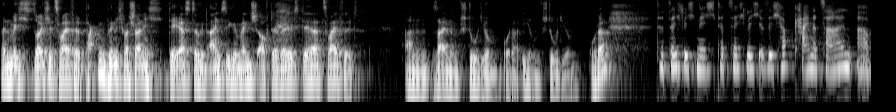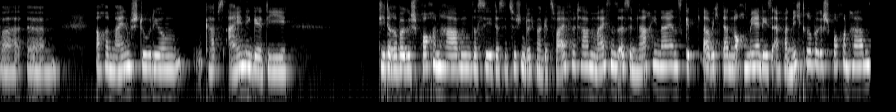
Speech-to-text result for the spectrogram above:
Wenn mich solche Zweifel packen, bin ich wahrscheinlich der erste und einzige Mensch auf der Welt, der zweifelt an seinem Studium oder ihrem Studium, oder? Tatsächlich nicht. Tatsächlich, also ich habe keine Zahlen, aber ähm, auch in meinem Studium gab es einige, die die darüber gesprochen haben, dass sie, dass sie zwischendurch mal gezweifelt haben. Meistens erst im Nachhinein. Es gibt, glaube ich, dann noch mehr, die es einfach nicht darüber gesprochen haben.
